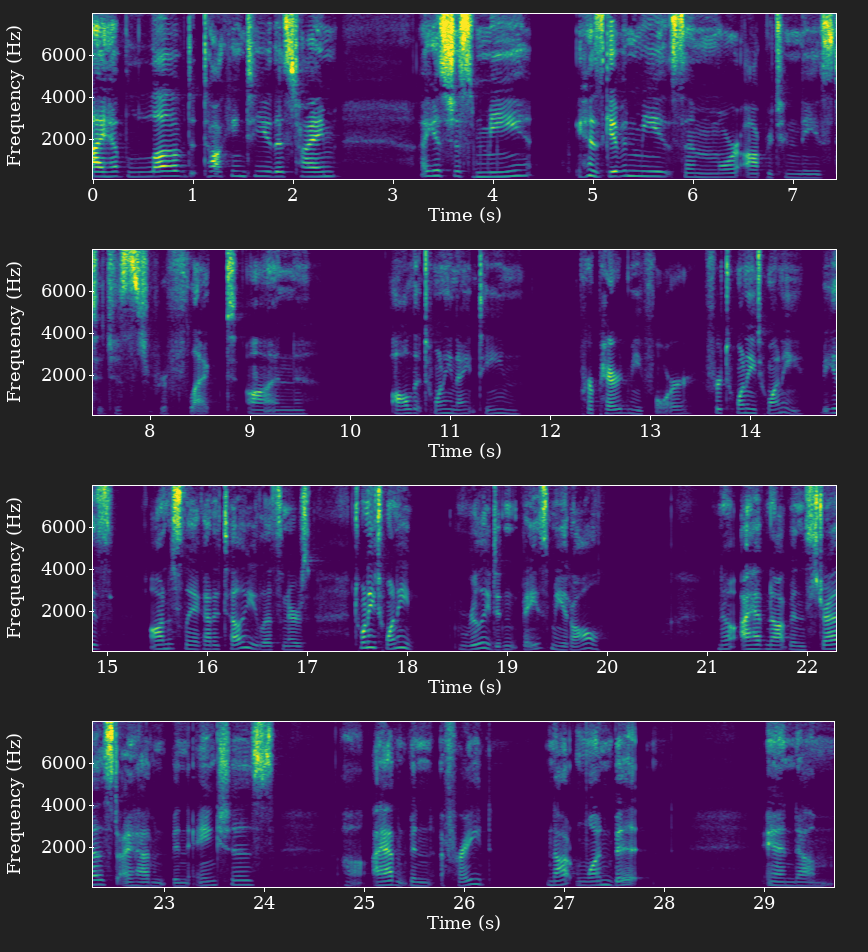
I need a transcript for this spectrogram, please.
I have loved talking to you this time. I guess just me has given me some more opportunities to just reflect on all that 2019 prepared me for for 2020 because honestly I got to tell you listeners 2020 really didn't phase me at all. No, I have not been stressed, I haven't been anxious. Uh, I haven't been afraid, not one bit. And um,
